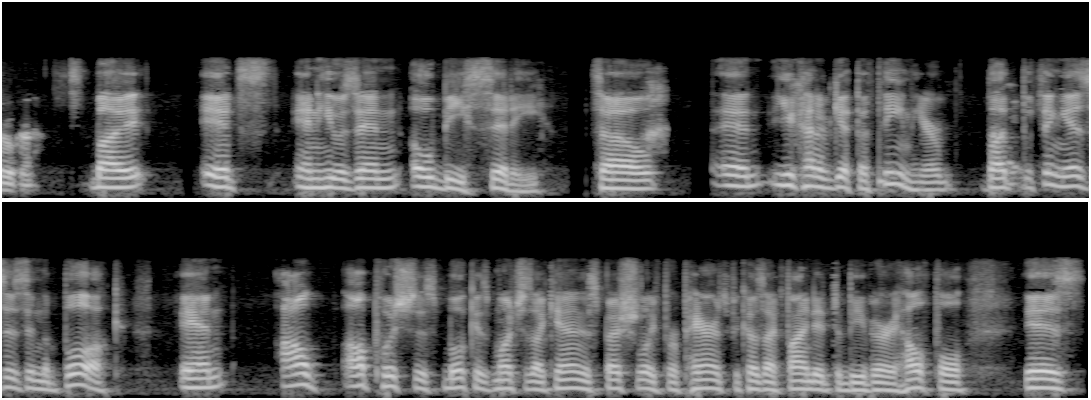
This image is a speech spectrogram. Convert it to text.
Okay. but it's and he was in OB City. So and you kind of get the theme here. But the thing is is in the book and I'll I'll push this book as much as I can, especially for parents because I find it to be very helpful, is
